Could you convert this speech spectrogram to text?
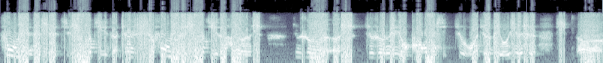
负面的是消极的，就是负面的消极的，还有就是说就是说那种破坏性，就我觉得有一些是呃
